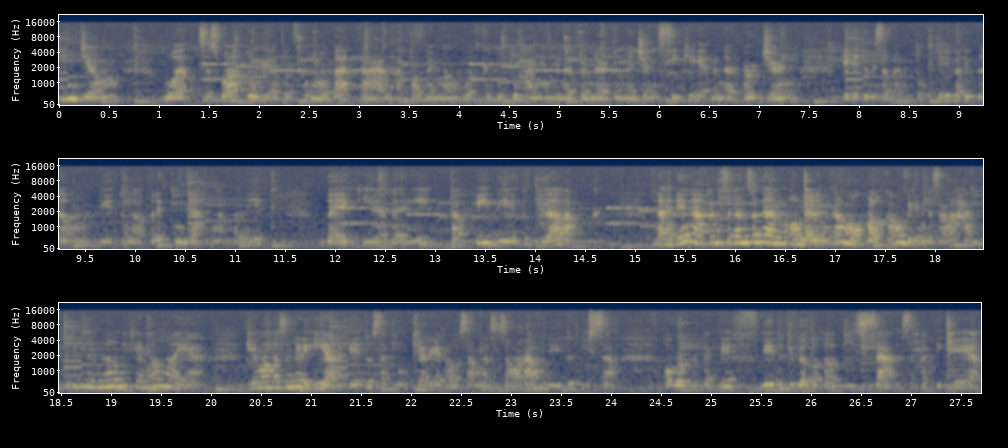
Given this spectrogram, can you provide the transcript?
pinjam buat sesuatu kayak buat pengobatan atau memang buat kebutuhan yang benar-benar emergency kayak benar urgent ya dia tuh bisa bantu. Jadi kalau dia bilang dia itu nggak pelit enggak nggak pelit. Baik iya baik tapi dia itu galak. Nah dia nggak akan segan-segan omelin kamu kalau kamu bikin kesalahan. Jadi bisa bilang dia kayak mama ya kayak mama sendiri iya dia tuh saking care kalau sama seseorang dia itu bisa overprotective dia itu juga bakal bisa seperti kayak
